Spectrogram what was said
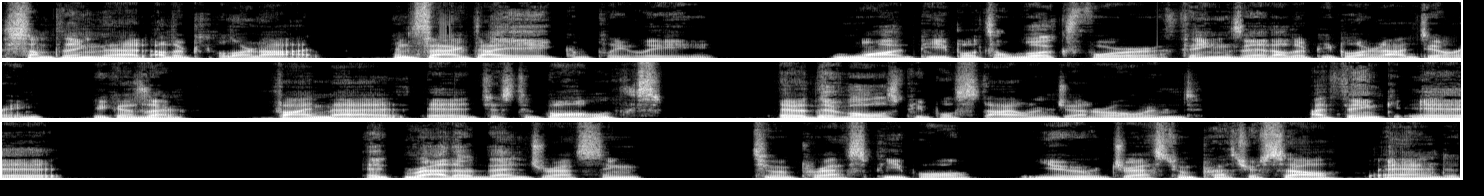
something that other people are not. In fact, I completely want people to look for things that other people are not doing because I find that it just evolves. It evolves people's style in general. And I think it, it rather than dressing to impress people, you dress to impress yourself. And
